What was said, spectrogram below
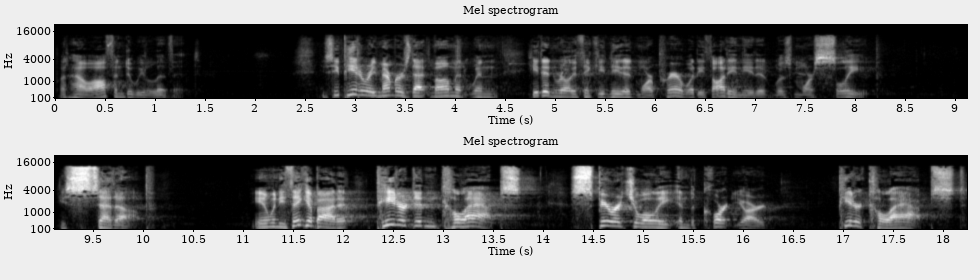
but how often do we live it? You see, Peter remembers that moment when he didn't really think he needed more prayer. What he thought he needed was more sleep. He's set up. You know, when you think about it, Peter didn't collapse spiritually in the courtyard, Peter collapsed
